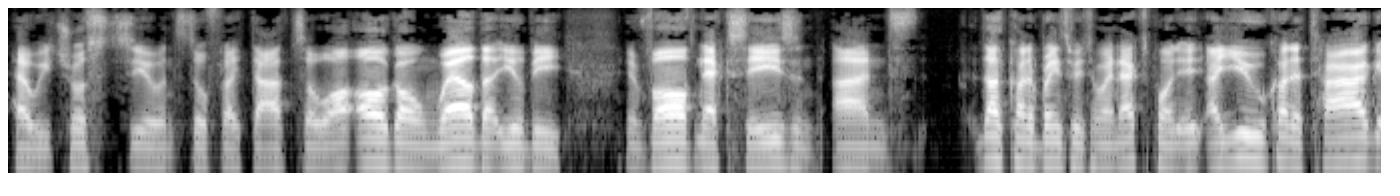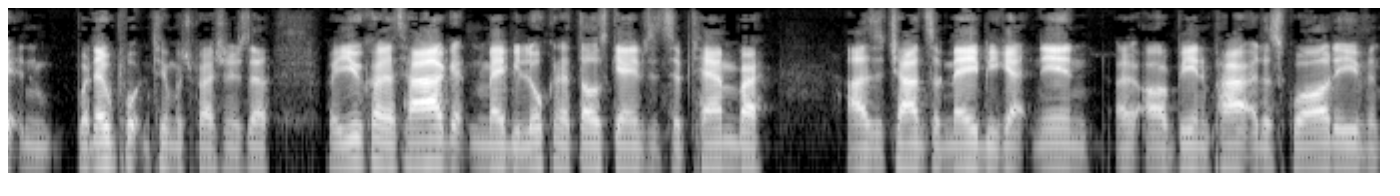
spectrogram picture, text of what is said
how he trusts you and stuff like that. So all, all going well that you'll be involved next season, and that kind of brings me to my next point. Are you kind of targeting without putting too much pressure on yourself? Are you kind of targeting maybe looking at those games in September as a chance of maybe getting in or, or being part of the squad even?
